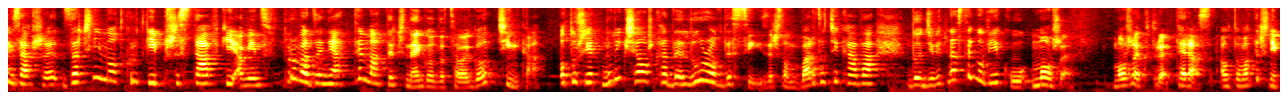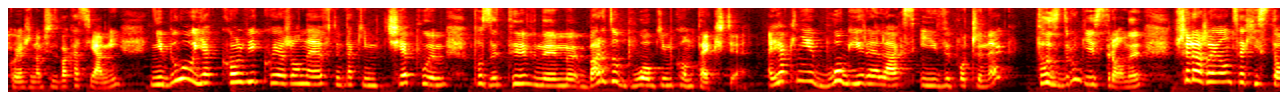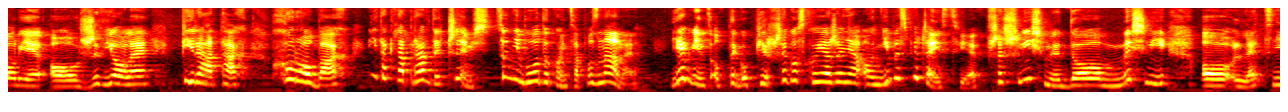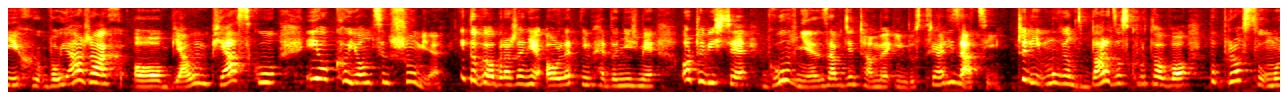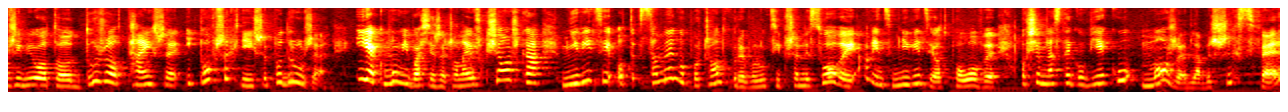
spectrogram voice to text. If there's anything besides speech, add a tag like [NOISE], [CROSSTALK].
Jak zawsze, zacznijmy od krótkiej przystawki, a więc wprowadzenia tematycznego do całego odcinka. Otóż, jak mówi książka The Lure of the Sea, zresztą bardzo ciekawa, do XIX wieku morze, morze, które teraz automatycznie kojarzy nam się z wakacjami, nie było jakkolwiek kojarzone w tym takim ciepłym, pozytywnym, bardzo błogim kontekście. A jak nie błogi relaks i wypoczynek? To z drugiej strony przerażające historie o żywiole, piratach, chorobach i tak naprawdę czymś, co nie było do końca poznane. Jak więc od tego pierwszego skojarzenia o niebezpieczeństwie przeszliśmy do myśli o letnich wojażach, o białym piasku i o kojącym szumie? I to wyobrażenie o letnim hedonizmie oczywiście głównie zawdzięczamy industrializacji. Czyli mówiąc bardzo skrótowo, po prostu umożliwiło to dużo tańsze i powszechniejsze podróże. I jak mówi właśnie rzeczona już książka, mniej więcej od samego początku rewolucji przemysłowej, a więc mniej więcej od połowy XVIII wieku, wieku morze dla wyższych sfer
